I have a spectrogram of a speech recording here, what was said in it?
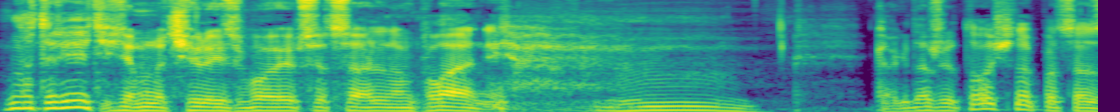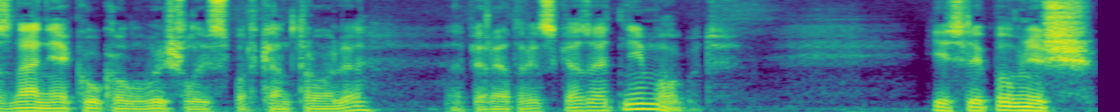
На третьем начались бои в социальном плане. Mm. Когда же точно подсознание кукол вышло из-под контроля, операторы сказать не могут. Если помнишь,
